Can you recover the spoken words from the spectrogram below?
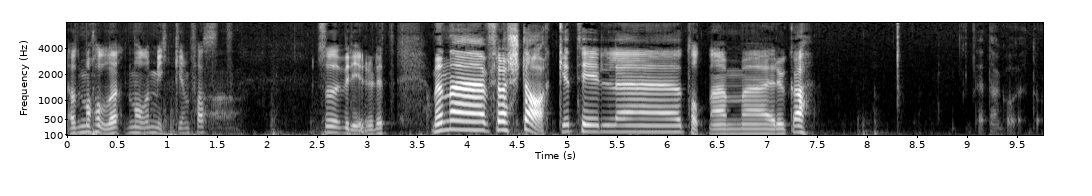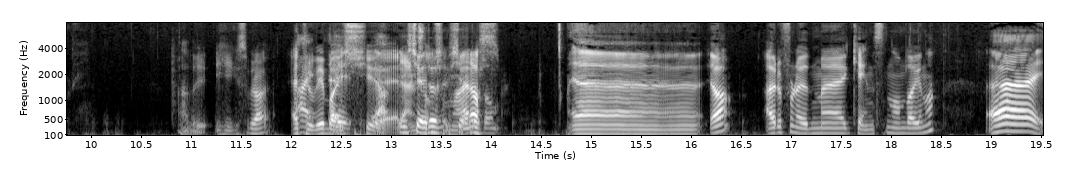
Ja, du må holde, du må holde mikken fast. Så vrir du litt. Men eh, fra stake til eh, Tottenham-ruka Dette går jo dårlig. ja, Det gikk ikke så bra. Jeg Nei, tror vi bare jeg- kjører ja, vi den kjører- sånn som den kjører er. Altså. sånn. Eh, ja. Er du fornøyd med Kanesen om dagen, da? Eh,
